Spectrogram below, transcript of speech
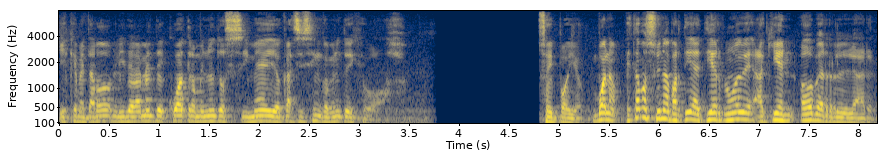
y es que me tardó literalmente 4 minutos y medio, casi 5 minutos y dije, soy pollo. Bueno, estamos en una partida de tier 9 aquí en Overlord.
